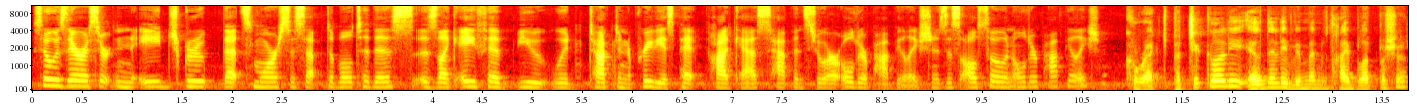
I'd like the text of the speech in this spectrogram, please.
So, is there a certain age group that's more susceptible to this? Is like AFib, you would talked in a previous podcast, happens to our older population. Is this also an older population? Correct. Particularly elderly women with high blood pressure,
